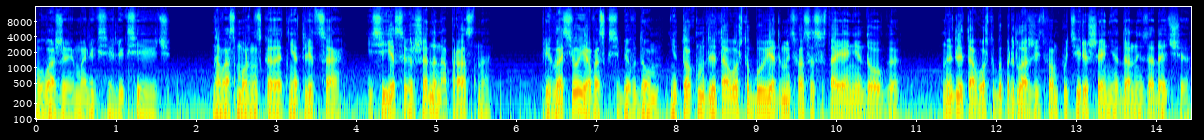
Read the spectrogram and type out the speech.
уважаемый Алексей Алексеевич? На вас, можно сказать, нет лица, и сие совершенно напрасно. Пригласил я вас к себе в дом не только для того, чтобы уведомить вас о состоянии долга, но и для того, чтобы предложить вам пути решения данной задачи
